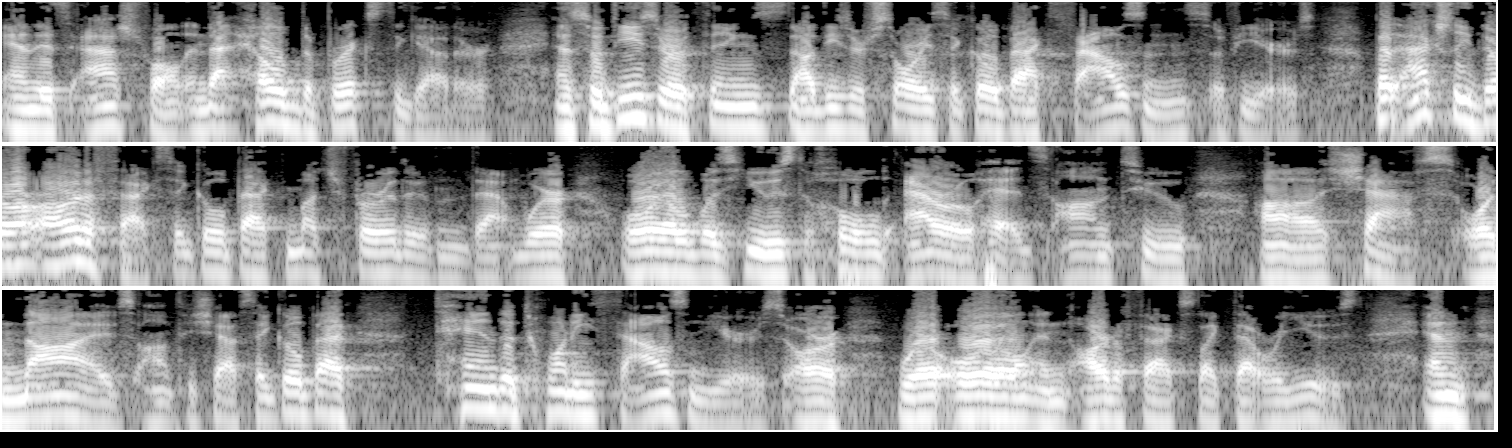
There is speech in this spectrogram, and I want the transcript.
and its asphalt, and that held the bricks together. And so these are things, uh, these are stories that go back thousands of years. But actually, there are artifacts that go back much further than that, where oil was used to hold arrowheads onto uh, shafts or knives onto shafts. They go back 10 to 20,000 years or where oil and artifacts like that were used. And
